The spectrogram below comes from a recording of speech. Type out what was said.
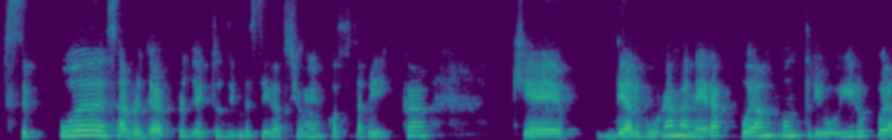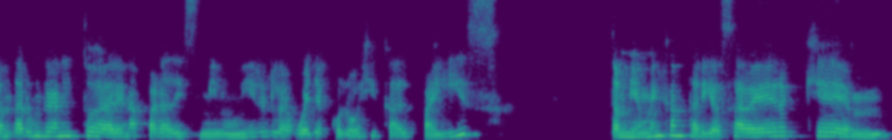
se puede desarrollar proyectos de investigación en Costa Rica que de alguna manera puedan contribuir o puedan dar un granito de arena para disminuir la huella ecológica del país. También me encantaría saber que, mm,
